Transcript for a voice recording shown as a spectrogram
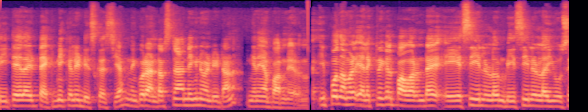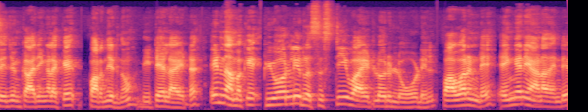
ഡീറ്റെയിൽ ആയി ടെക്നിക്കലി ഡിസ്കസ് ചെയ്യാം. നിങ്ങൾക്ക് ഒരു അണ്ടർസ്റ്റാൻഡിങ്ങിന് വേണ്ടിയിട്ടാണ് ഇങ്ങനെ ഞാൻ പറഞ്ഞു തരുന്നത്. ഇപ്പോൾ നമ്മൾ ഇലക്ട്രിക്കൽ പവറിന്റെ എ സിയിലുള്ളതും ഡി സിയിലുള്ള യൂസേജും കാര്യങ്ങളൊക്കെ പറഞ്ഞിരുന്നു ഡീറ്റെയിൽ ആയിട്ട്. ഇനി നമുക്ക് പ്യുവർലി റെസിസ്റ്റീവ് ആയിട്ടുള്ള ഒരു ലോഡിൽ പവറിന്റെ എങ്ങനെയാണ് അതിന്റെ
